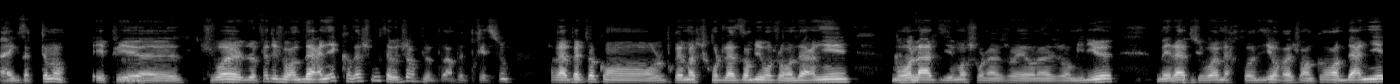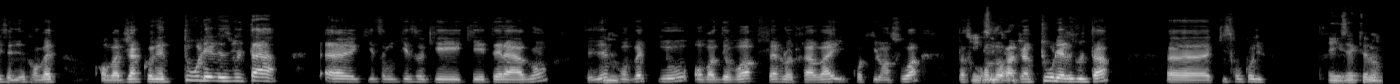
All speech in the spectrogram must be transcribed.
Ah, exactement. Et puis, mmh. euh, tu vois, le fait de jouer en dernier, quand ça, je trouve ça veut toujours un peu, un peu de pression. Rappelle-toi quand le premier match contre la Zambie, on joue en dernier. Bon, mhm. là, dimanche, on a, joué, on a joué au milieu. Mais là, mhm. tu vois, mercredi, on va jouer encore en dernier. C'est-à-dire qu'en fait, on va déjà connaître tous les résultats euh, qui, sont, qui, sont, qui, qui, étaient là avant. C'est-à-dire qu'en fait, nous, on va devoir faire le travail, quoi qu'il en soit, parce qu'on aura déjà tous les résultats euh, qui seront connus. Exactement.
